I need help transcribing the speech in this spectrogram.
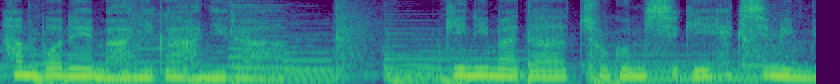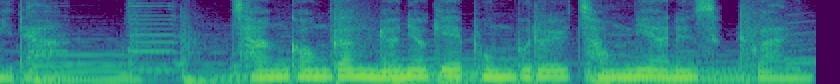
한 번에 많이가 아니라 끼니마다 조금씩이 핵심입니다. 장 건강 면역의 본부를 정리하는 습관.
